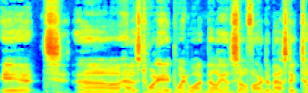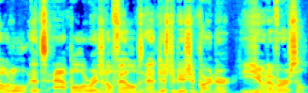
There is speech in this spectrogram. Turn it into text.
it uh, has 28.1 million so far domestic total. It's Apple Original Films and distribution partner Universal.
